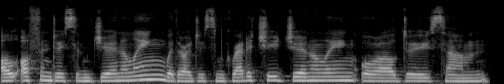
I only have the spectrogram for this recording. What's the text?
I'll often do some journaling, whether I do some gratitude journaling or I'll do some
